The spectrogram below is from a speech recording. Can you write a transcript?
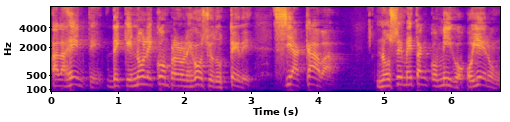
a la gente de que no le compra los negocios de ustedes. Se acaba. No se metan conmigo. ¿Oyeron?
